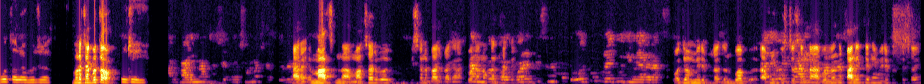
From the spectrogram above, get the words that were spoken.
বোতলে ভরে মনে থাকবে তো? জি। আর। আর মাছ না মাছের ওই পিছনে বাঁশ বাগান আছে বললেন ওখানে থাকে। দুদিন মেরে ফেলার জন্য। বাব- আপনি বুঝতেছেন না? বললেন যে পানিতে নিয়ে মেরে ফেলতে চাই।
